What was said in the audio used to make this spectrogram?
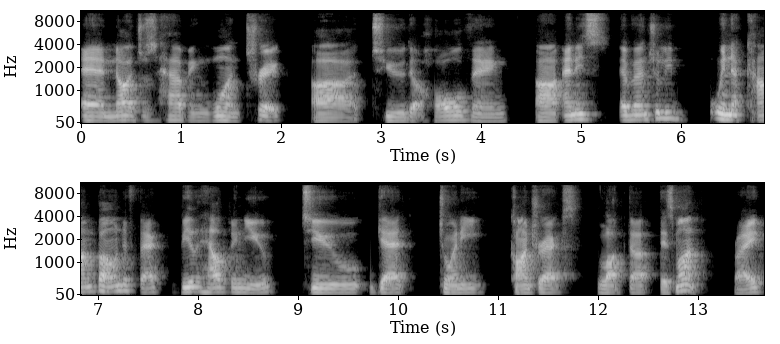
and not just having one trick uh, to the whole thing. Uh, and it's eventually in a compound effect, be helping you to get 20 contracts locked up this month, right?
